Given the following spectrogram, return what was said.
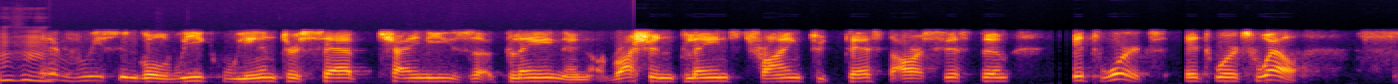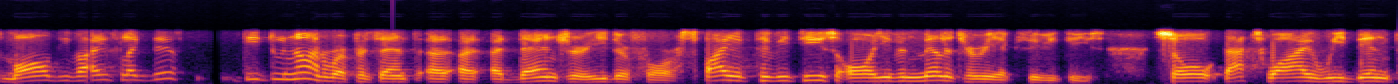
Mm-hmm. Every single week, we intercept Chinese plane and Russian planes trying to test our system. It works. It works well. Small device like this, they do not represent a, a, a danger either for spy activities or even military activities. So that's why we didn't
